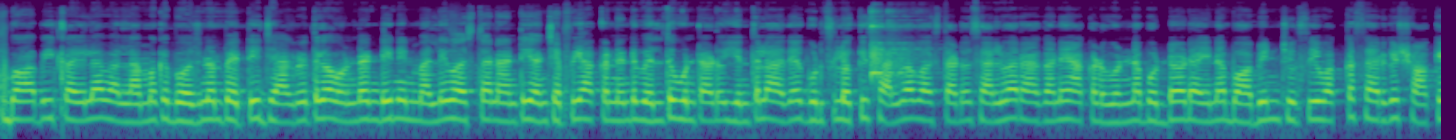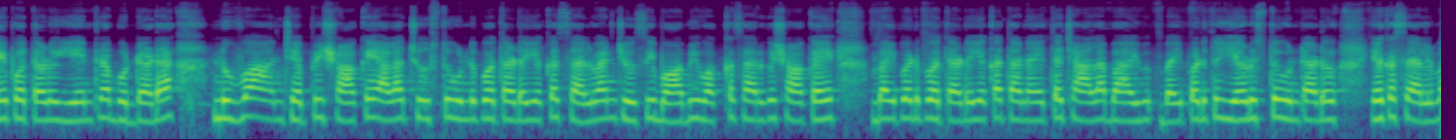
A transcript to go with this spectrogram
బాబీ కైలా వాళ్ళ అమ్మకి భోజనం పెట్టి జాగ్రత్తగా ఉండండి నేను మళ్ళీ వస్తాను ఆంటీ అని చెప్పి అక్కడి నుండి వెళ్తూ ఉంటాడు. ఇంతలో అదే గుడిసెలోకి సెల్వ వస్తాడు. సెల్వ రాగానే అక్కడ ఉన్న బుడ్డోడైన బాబీని చూసి ఒక్కసారిగా షాక్ అయిపోతాడు. ఏంట్రా బుడ్డాడా నువ్వా? అని చెప్పి షాక్ అయ్యి అలా చూస్తూ ఉండిపోతాడు. ఇక సెల్వాని చూసి బాబీ ఒక్కసారిగా షాక్ అయ్యి భయపడిపోతాడు. ఇక తనైతే చాలా భయ భయపడుతూ ఏడుస్తూ ఉంటాడు. ఇక సెల్వ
